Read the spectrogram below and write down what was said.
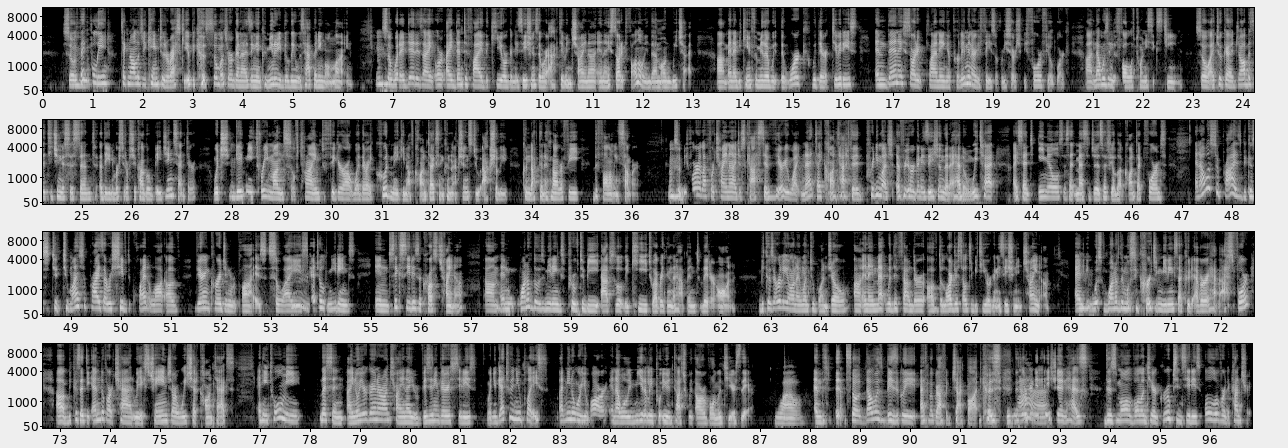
So mm-hmm. thankfully, technology came to the rescue because so much organizing and community building was happening online. Mm-hmm. So what I did is I or identified the key organizations that were active in China, and I started following them on WeChat. Um, and I became familiar with their work, with their activities, and then I started planning a preliminary phase of research before fieldwork. Uh, and that was in the fall of 2016. So I took a job as a teaching assistant at the University of Chicago Beijing Center, which mm-hmm. gave me three months of time to figure out whether I could make enough contacts and connections to actually conduct an ethnography the following summer. Mm-hmm. So before I left for China, I just cast a very wide net. I contacted pretty much every organization that I had on WeChat. I sent emails, I sent messages, I filled out contact forms. And I was surprised because, to, to my surprise, I received quite a lot of very encouraging replies. So I mm. scheduled meetings in six cities across China um, and one of those meetings proved to be absolutely key to everything that happened later on. Because early on, I went to Guangzhou uh, and I met with the founder of the largest LGBT organization in China. And mm-hmm. it was one of the most encouraging meetings I could ever have asked for. Uh, because at the end of our chat, we exchanged our WeChat contacts. And he told me, listen, I know you're going around China, you're visiting various cities. When you get to a new place, let me know where you mm-hmm. are, and I will immediately put you in touch with our volunteers there. Wow. And it, so that was basically ethnographic jackpot because yeah. this organization has these small volunteer groups in cities all over the country.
